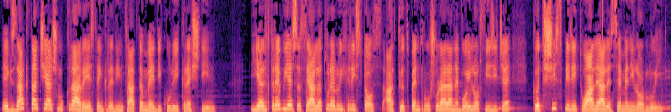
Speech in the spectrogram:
Exact aceeași lucrare este încredințată medicului creștin. El trebuie să se alăture lui Hristos, atât pentru ușurarea nevoilor fizice, cât și spirituale ale semenilor lui.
